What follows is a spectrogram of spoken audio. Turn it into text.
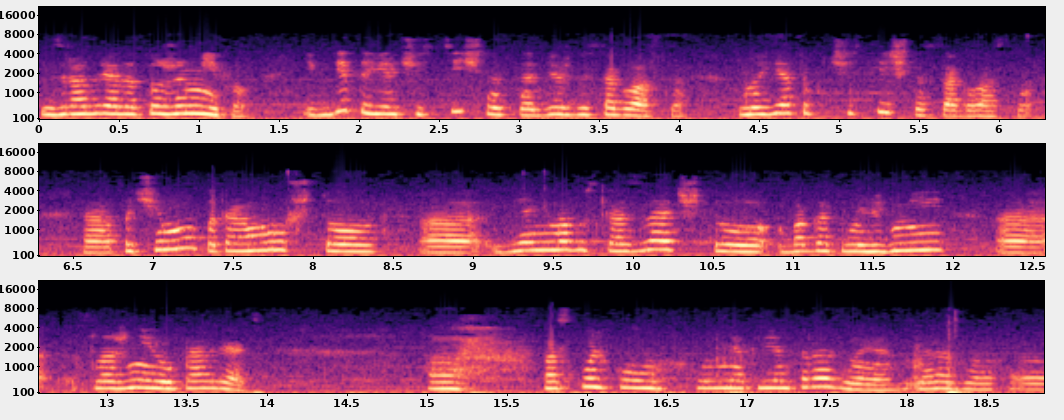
из разряда тоже мифов. И где-то я частично с Надеждой согласна. Но я только частично согласна. А, почему? Потому что а, я не могу сказать, что богатыми людьми а, сложнее управлять. Поскольку у меня клиенты разные, разных э,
